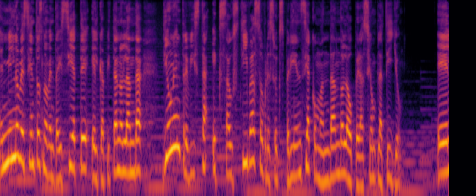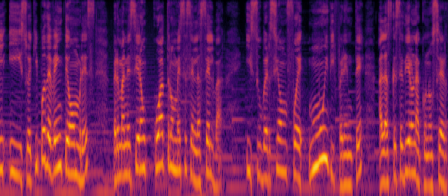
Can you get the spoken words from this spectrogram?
En 1997, el capitán Holanda dio una entrevista exhaustiva sobre su experiencia comandando la Operación Platillo él y su equipo de 20 hombres permanecieron cuatro meses en la selva y su versión fue muy diferente a las que se dieron a conocer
